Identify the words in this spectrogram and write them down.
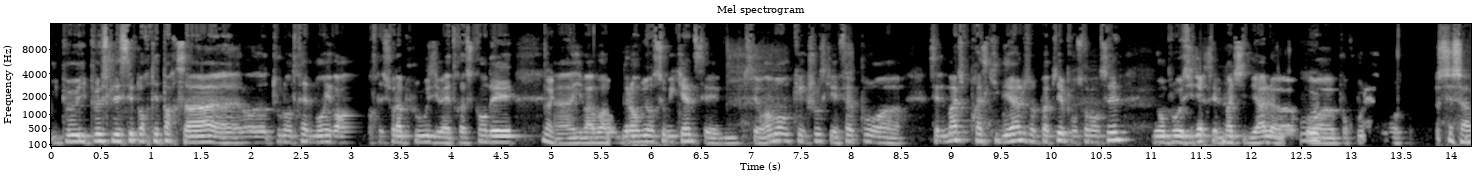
il, peut, il peut se laisser porter par ça. Euh, tout l'entraînement, il va rentrer sur la pelouse, il va être scandé, euh, il va avoir de l'ambiance ce week-end. C'est vraiment quelque chose qui est fait pour. Euh, c'est le match presque idéal sur le papier pour se relancer, mais on peut aussi dire que c'est le match idéal pour, pour couler. C'est ça,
